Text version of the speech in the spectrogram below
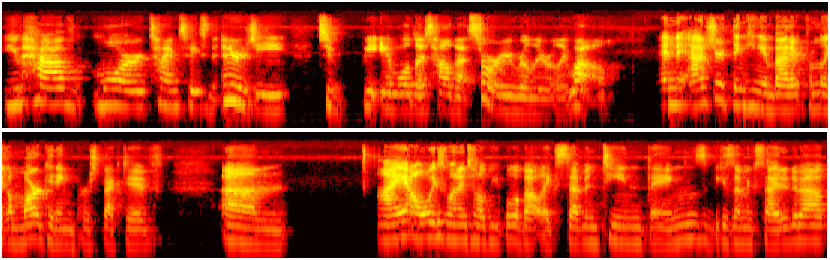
you have more time, space, and energy to be able to tell that story really, really well. And as you're thinking about it from like a marketing perspective, um, I always want to tell people about like 17 things because I'm excited about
